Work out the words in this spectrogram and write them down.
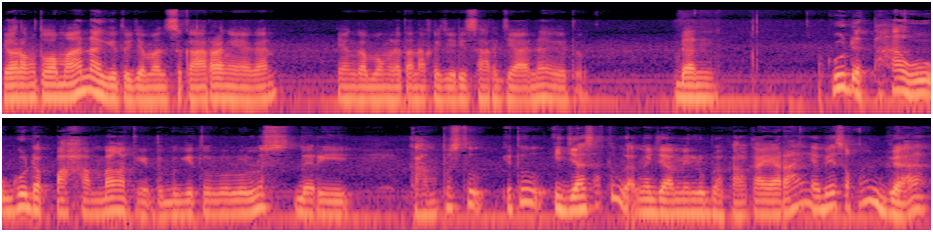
Ya orang tua mana gitu zaman sekarang ya kan yang gak mau ngeliat anaknya jadi sarjana gitu. Dan gue udah tahu gue udah paham banget gitu begitu lu lulus dari kampus tuh itu ijazah tuh nggak ngejamin lu bakal kaya raya besok enggak.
